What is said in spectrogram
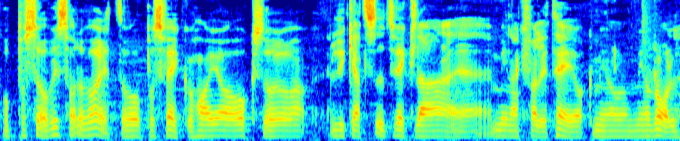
Och på så vis har det varit. Och på Sweco har jag också lyckats utveckla mina kvaliteter och min, min roll.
